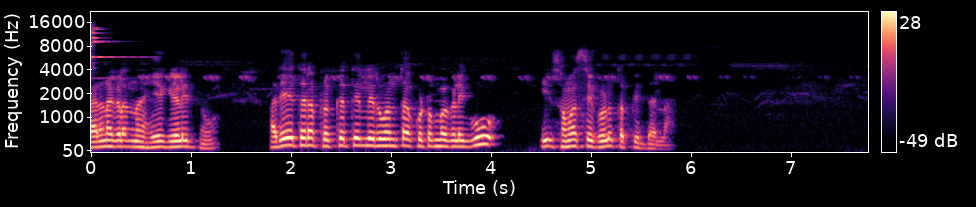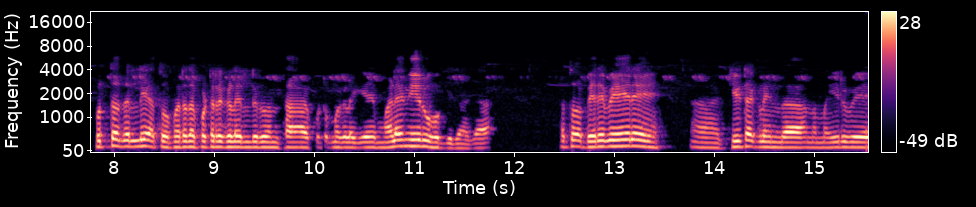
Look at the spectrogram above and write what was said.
ಕಾರಣಗಳನ್ನು ಹೇಗೆ ಹೇಳಿದ್ನೋ, ಅದೇ ಥರ ಪ್ರಕೃತಿಯಲ್ಲಿರುವಂಥ ಕುಟುಂಬಗಳಿಗೂ ಈ ಸಮಸ್ಯೆಗಳು ತಪ್ಪಿದ್ದಲ್ಲ. ಹುತ್ತದಲ್ಲಿ ಅಥವಾ ಮರದ ಪಟರಗಳಲ್ಲಿರುವಂತಹ ಕುಟುಂಬಗಳಿಗೆ ಮಳೆ ನೀರು ಹೋಗಿದಾಗ ಅಥವಾ ಬೇರೆ ಬೇರೆ ಕೀಟಗಳಿಂದ ನಮ್ಮ ಇರುವೆ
